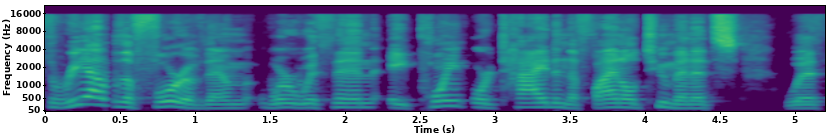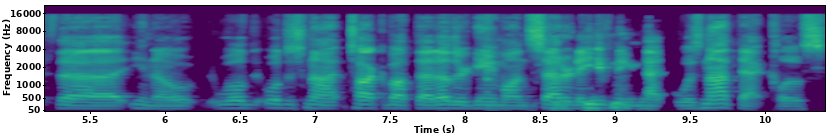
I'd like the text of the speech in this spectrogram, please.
Three out of the four of them were within a point or tied in the final two minutes with uh, you know, we'll we'll just not talk about that other game on Saturday evening that was not that close.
